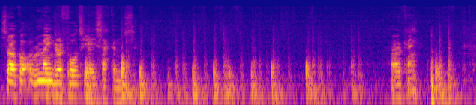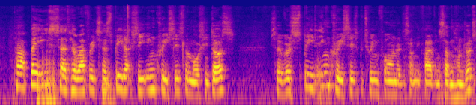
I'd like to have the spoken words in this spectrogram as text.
So I've got a remainder of 48 seconds. Okay. Part B said her average, her speed actually increases the more she does. So her speed increases between 475 and 700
